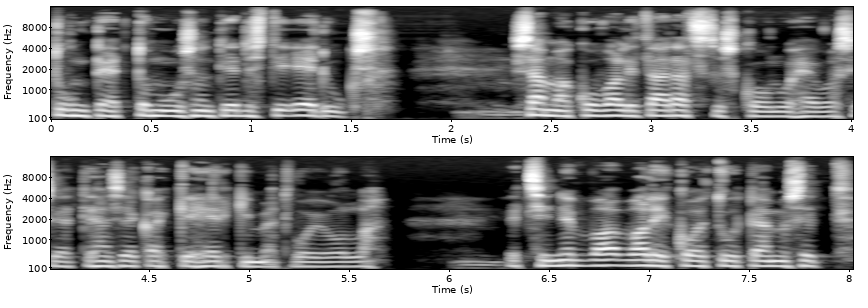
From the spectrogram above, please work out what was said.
tunteettomuus on tietysti eduksi. Sama kuin valitaan ratsastuskouluhevosia, että eihän se kaikkein herkimmät voi olla. Mm. Että sinne valikoituu tämmöiset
